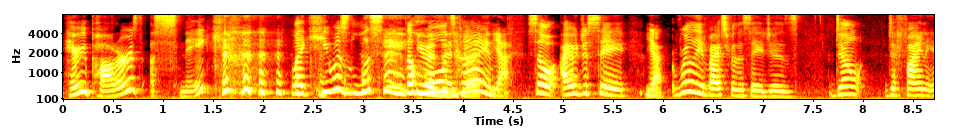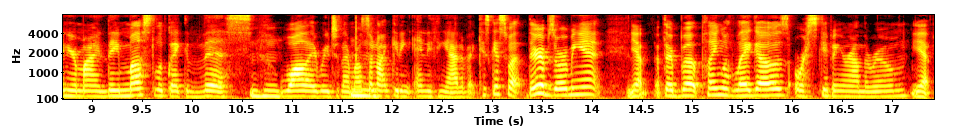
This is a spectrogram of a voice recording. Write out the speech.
Harry Potter's a snake? like he was listening the He whole it, time. yeah. So I would just say, Yeah. really advice for this age is don't define it in your mind. They must look like this Mm-hmm. while I read to them, or else they're not getting anything out of it. Because guess what? They're absorbing it. Yep. If they're playing with Legos or skipping around the room, Yep.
